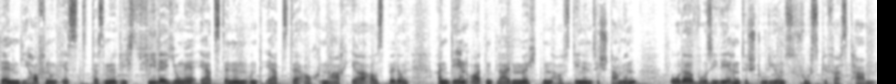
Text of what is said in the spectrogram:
Denn die Hoffnung ist, dass möglichst viele junge Ärztinnen und Ärzte auch nach ihrer Ausbildung an den Orten bleiben möchten, aus denen sie stammen oder wo sie während des Studiums Fuß gefasst haben.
